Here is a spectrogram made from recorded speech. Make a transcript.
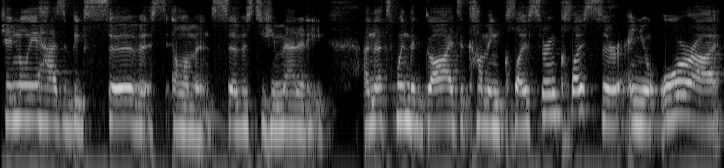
generally has a big service element, service to humanity. And that's when the guides are coming closer and closer, and your aura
